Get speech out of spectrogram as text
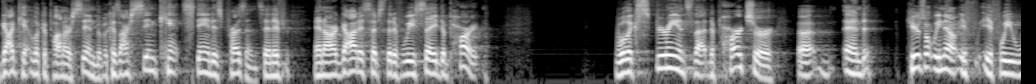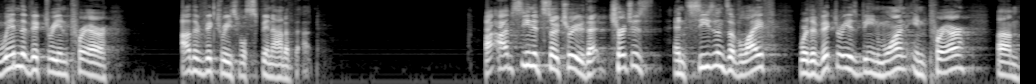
God can't look upon our sin, but because our sin can't stand his presence. And, if, and our God is such that if we say, depart, we'll experience that departure uh, and here's what we know if, if we win the victory in prayer, other victories will spin out of that. I've seen it so true that churches and seasons of life where the victory is being won in prayer, um,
